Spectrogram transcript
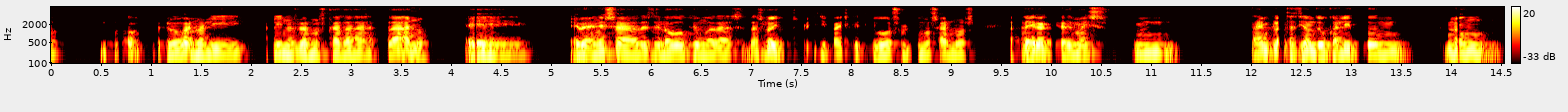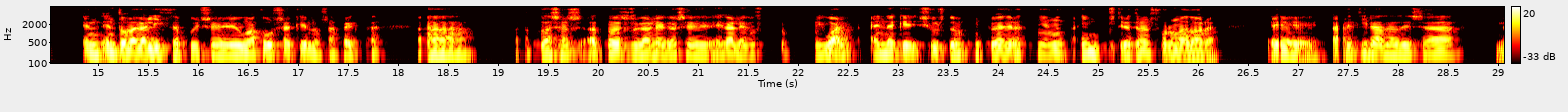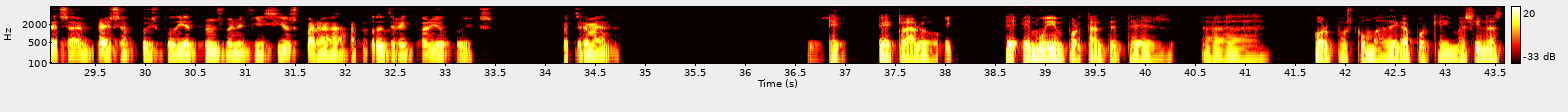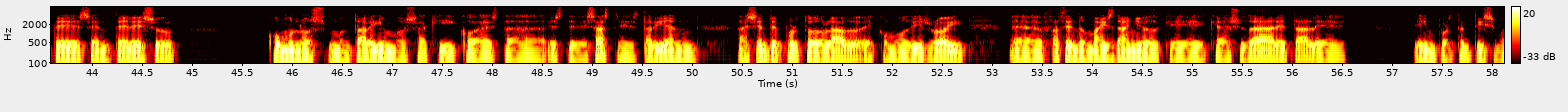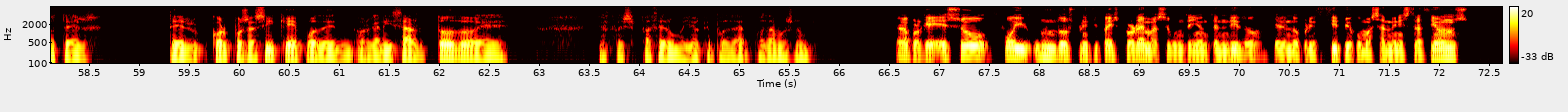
do COVID, pero bueno, ali, ali nos vemos cada, cada ano. Eh, E ben, esa desde logo que unha das, das loitas principais que tivo os últimos anos a adega, que ademais mm, a implantación de eucalipto en, non, en, en toda Galiza pois é unha cousa que nos afecta a, a todas as, a todas as galegas e, e galegos por igual, aínda que xusto en Pontevedra teñen a industria transformadora eh, a retirada desa, desa empresa pois podía ter uns beneficios para, para todo o territorio pois, pois tremendos. É, é claro, é, é moi importante ter uh, corpos como a adega porque imaginaste sen ter eso como nos montaríamos aquí coa esta, este desastre. Estarían a xente por todo lado e, como di Roy, eh, facendo máis daño que, que axudar e tal. E, é importantísimo ter, ter corpos así que poden organizar todo e, e pues, facer o mellor que poda, podamos, non? Claro, porque eso foi un dos principais problemas, según teño entendido, que dentro do principio, como as administracións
